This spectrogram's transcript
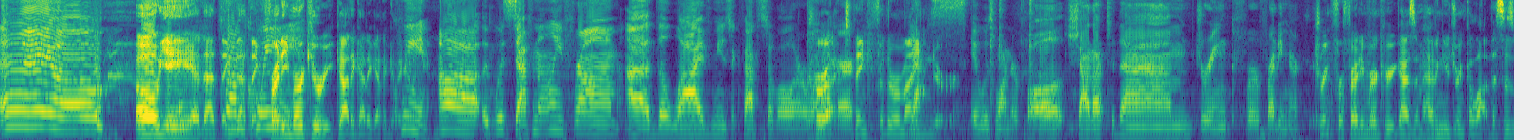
Ayo. Oh yeah, yeah, yeah, that thing, From that thing. Freddie Mercury. Got it, got it, got it, got it. Queen. Uh, it was definitely from uh the live music festival or whatever. Correct. Thank you for the reminder. Yes, it was wonderful. Shout out to them. Drink for Freddie Mercury. Drink for Freddie Mercury, guys. I'm having you drink a lot. This is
